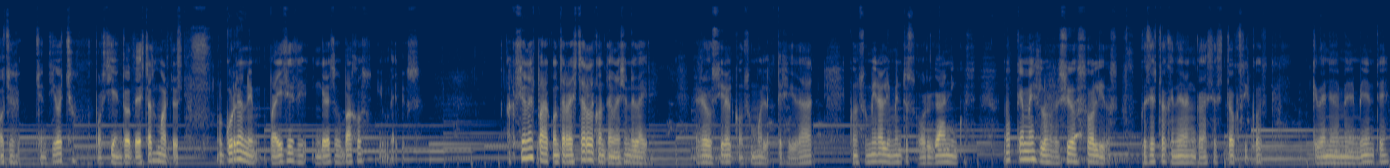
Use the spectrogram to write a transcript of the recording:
88% de estas muertes ocurren en países de ingresos bajos y medios. Acciones para contrarrestar la contaminación del aire. Reducir el consumo de electricidad, consumir alimentos orgánicos, no quemes los residuos sólidos, pues estos generan gases tóxicos que dañan el medio ambiente,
